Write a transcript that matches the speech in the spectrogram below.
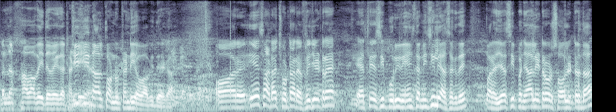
ਮਤਲਬ ਹਵਾ ਵੀ ਦੇਵੇਗਾ ਠੰਡੀ ਜੀ ਜੀ ਨਾਲ ਤੁਹਾਨੂੰ ਠੰਡੀ ਹਵਾ ਵੀ ਦੇਗਾ। ਔਰ ਇਹ ਸਾਡਾ ਛੋਟਾ ਰੈਫਰੀਜਰੇਟਰ ਹੈ। ਇੱਥੇ ਅਸੀਂ ਪੂਰੀ ਰੇਂਜ ਤਾਂ ਨਹੀਂ ਸੀ ਲਿਆ ਸਕਦੇ ਪਰ ਹਜੇ ਅਸੀਂ 50 ਲੀਟਰ ਔਰ 100 ਲੀਟਰ ਦਾ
